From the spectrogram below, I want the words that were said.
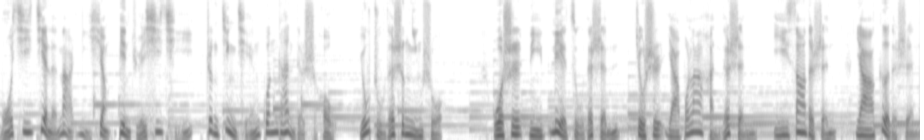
摩西见了那异象，便觉稀奇。正近前观看的时候，有主的声音说：“我是你列祖的神，就是亚伯拉罕的神、以撒的神、雅各的神。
